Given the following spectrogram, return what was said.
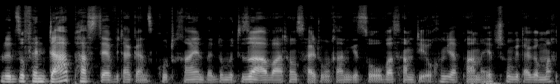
Und insofern da passt der wieder ganz gut rein, wenn du mit dieser Erwartungshaltung rangehst, so, was haben die auch in Japaner jetzt schon wieder gemacht?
